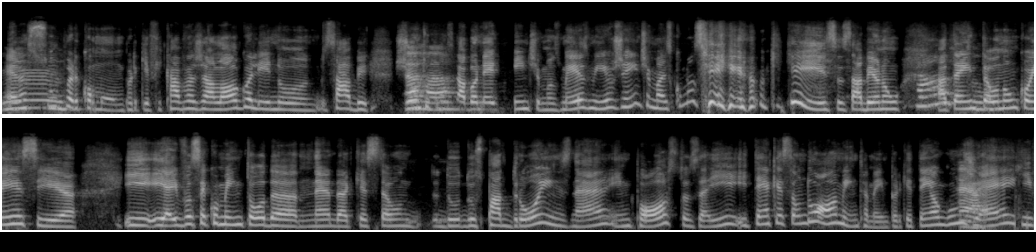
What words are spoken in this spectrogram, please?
Era hum. super comum, porque ficava já logo ali no, sabe, junto uh -huh. com os sabonetes íntimos mesmo. E eu, gente, mas como assim? o que, que é isso? Sabe? Eu não, até então não conhecia. E, e, aí você comentou da, né, da questão do, dos padrões, né, impostos aí, e tem a questão do homem também, porque tem alguns é. que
